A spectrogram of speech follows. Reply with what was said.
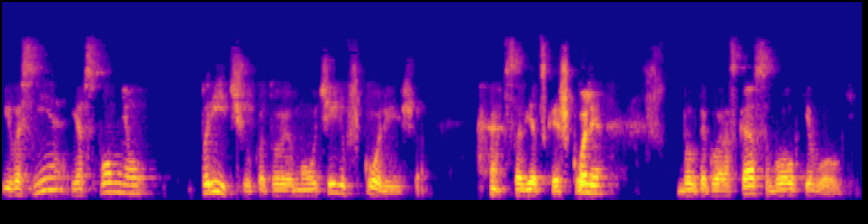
И во сне я вспомнил притчу, которую мы учили в школе еще. В советской школе был такой рассказ «Волки-волки».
